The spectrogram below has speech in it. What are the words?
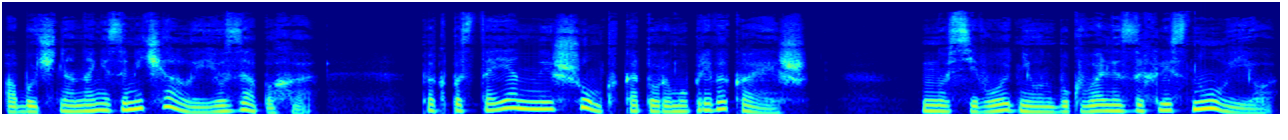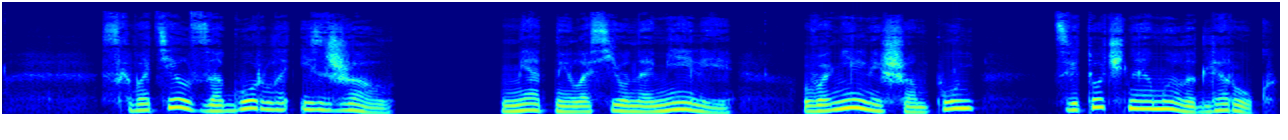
Обычно она не замечала ее запаха, как постоянный шум, к которому привыкаешь. Но сегодня он буквально захлестнул ее, схватил за горло и сжал. Мятный лосьон Амелии, ванильный шампунь, цветочное мыло для рук.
